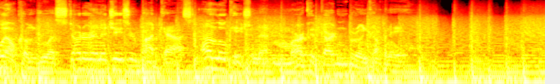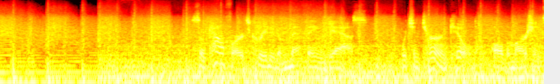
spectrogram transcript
Welcome to a Starter and a Chaser podcast on location at Market Garden Brewing Company. So cow farts created a methane gas, which in turn killed all the Martians.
